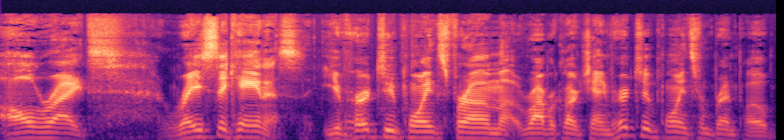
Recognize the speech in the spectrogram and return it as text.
All right. Ray Stacanis. You've heard two points from Robert Clark Chan. You've heard two points from Brent Pope.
